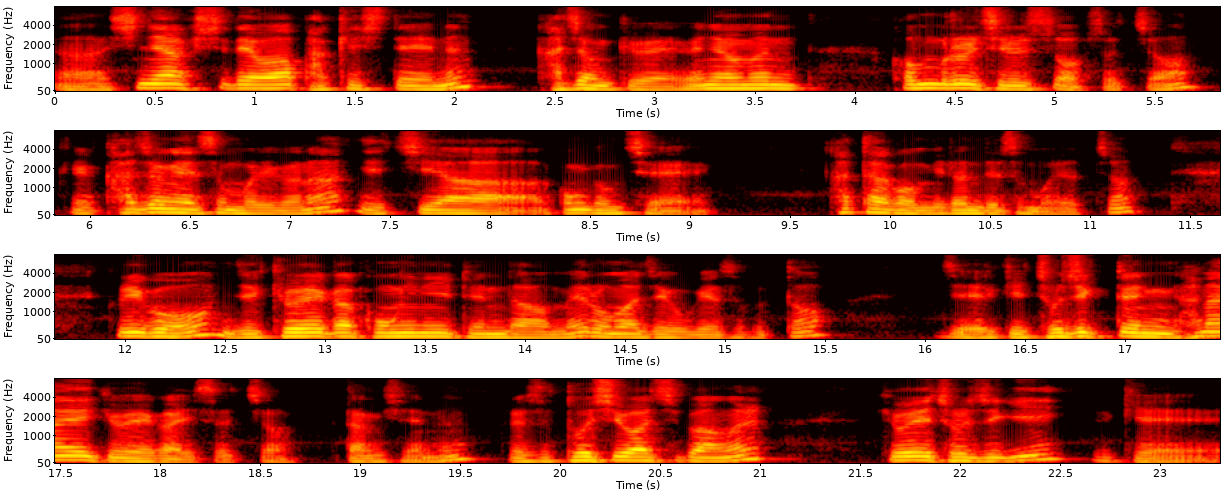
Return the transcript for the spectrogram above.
아, 신약 시대와 박해 시대에는 가정 교회. 왜냐하면 건물을 지을 수 없었죠. 그러니까 가정에서 모이거나 이 지하 공동체, 카타콤 이런 데서 모였죠. 그리고 이제 교회가 공인이 된 다음에 로마 제국에서부터 이제 이렇게 조직된 하나의 교회가 있었죠. 그 당시에는. 그래서 도시와 지방을 교회 조직이 이렇게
